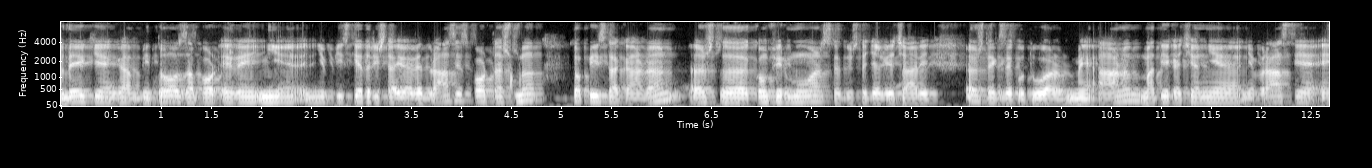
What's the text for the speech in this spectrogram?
vdekje nga mbidoza, por edhe një një pistë tjetër ishte ajo e vetëvrasjes, por tashmë Këto pista kanë rënë, është konfirmuar se dyzet e gjashtë vjeçari është ekzekutuar me armë, madje ka qenë një një vrasje e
